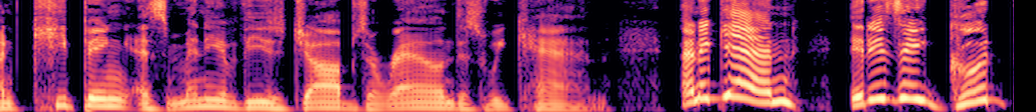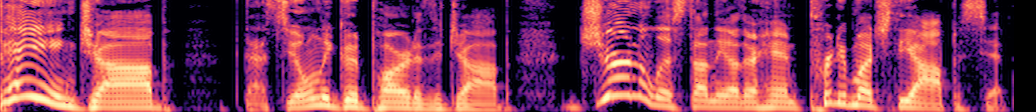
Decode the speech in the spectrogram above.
on keeping as many of these jobs around as we can. And again, it is a good paying job. That's the only good part of the job. Journalist, on the other hand, pretty much the opposite.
